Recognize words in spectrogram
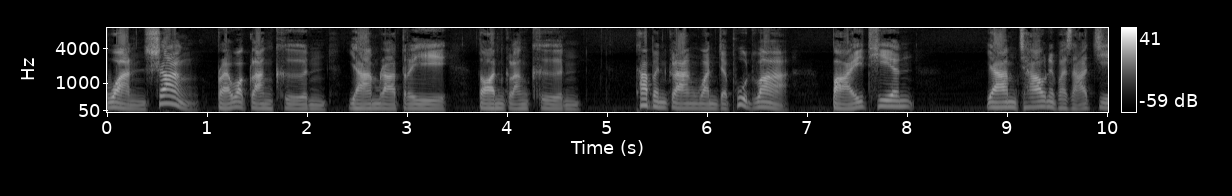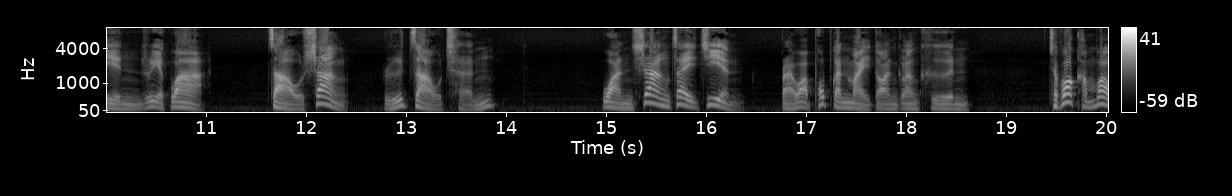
หว่านช่าง แปลว่ากลางคืน ยามราตรี ตอนกลางคืน ถ้าเป็นกลางวันจะพูดว่าปายเทียน ยามเช้าในภาษาจีนเรียกว่าเจ้าช่าง หรือเจ้าเฉิน หว่านช่างใจเจียน แปลว่าพบกันใหม่ตอนกลางคืน เฉพาะคำว่า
